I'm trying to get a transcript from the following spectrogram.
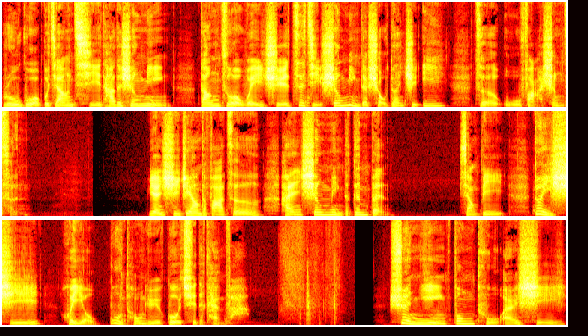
如果不将其他的生命当作维持自己生命的手段之一，则无法生存。认识这样的法则和生命的根本，想必对食。会有不同于过去的看法。顺应风土而食，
